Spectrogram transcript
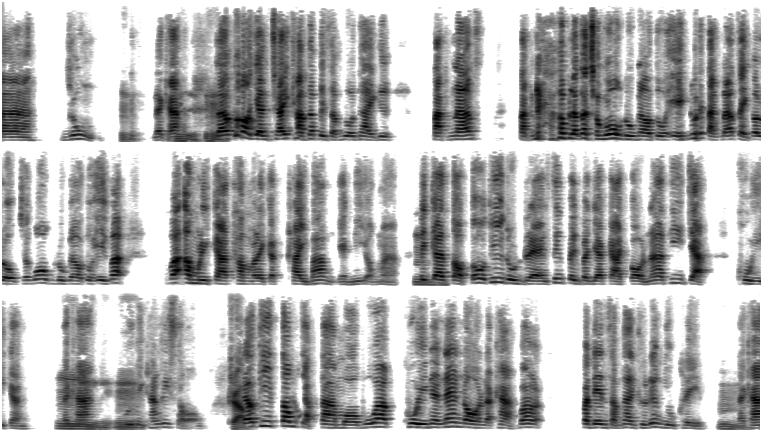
มายุ่งนะคะ แล้วก็ยังใช้คำถ้าเป็นสำนวนไทยคือ ตักน้ำตักน้ำแล้วก็ชะโงกดูเงาตัวเอง ด้วยตักน้ำใส่กระโหลกชะโงกดูเงาตัวเองว่า ว่าอเมริกาทำอะไรกับใครบ้างอย่างนี้ออกมา เป็นการตอบโต้ที่รุนแรง ซึ่งเป็นบรรยากาศก่อนหน้าที่จะคุยกันนะคะคุยเป็นครั้งที่สองแล้วที่ต้องจับตามองเพราะว่าคุยเนี่ยแน่นอนแหละค่ะว่าประเด็นสำคัญคือเรื่องยูเครนนะคะ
